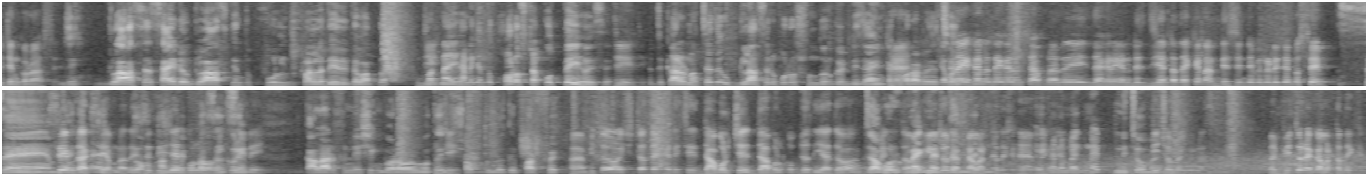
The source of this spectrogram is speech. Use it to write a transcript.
ডিজাইন করা আছে। জি গ্লাসের সাইডেও গ্লাস কিন্তু ফুল পাল্লা দিয়ে দিতে পারতো। বাট না এখানে কিন্তু খরচটা করতেই হয়েছে। যে কারণ হচ্ছে যে গ্লাসের উপরও সুন্দর করে ডিজাইনটা করা রয়েছে। এখানে দেখা যাচ্ছে আপনার এই দেখেন এখানে ডিজাইনটা দেখেন আর ড্রেসিং টেবিলের ডিজাইনও সেম সেম Same রাখছি আমরা, design কোনো করি নাই। কালার ফিনিশিং বরাবর মতোই সবগুলোতে পারফেক্ট হ্যাঁ ভিতরে অনেকটা দেখা দিচ্ছি। ডাবল ডাবল কবজা দিয়ে দেওয়া ডাবল। ম্যাগনেট কালারটা দেখেন। হ্যাঁ এখানে ম্যাগনেট নিচেও। নিচেও ম্যাগনেট আছে। ভাই ভিতরে কালারটা দেখেন।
